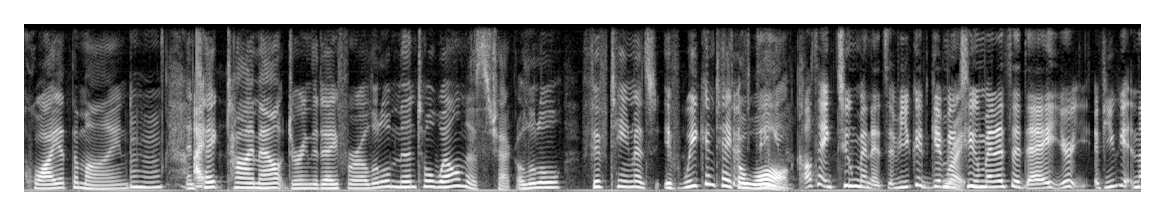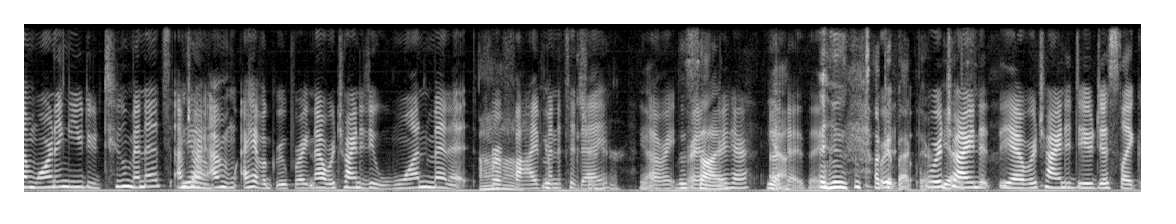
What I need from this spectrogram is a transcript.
quiet the mind and I- take time out during the day for a little mental wellness check a little 15 minutes if we can take a walk I'll take two minutes. If you could give me Right. two minutes a day, you're. If you get in the morning, you do two minutes. I'm Yeah. trying. I'm, I have a group right now. We're trying to do one minute for Ah, five minutes a day. Yeah, All right. this right, side. right here. Yeah. Okay. thanks. Tuck We're- it back there, We're yes. trying to. Yeah, we're trying to do just like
